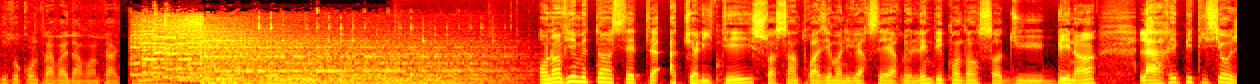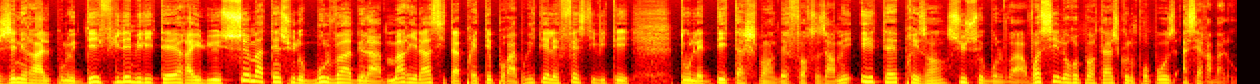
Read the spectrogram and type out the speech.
Il faut qu'on travaille davantage. On en vient maintenant à cette actualité, 63e anniversaire de l'indépendance du Bénin. La répétition générale pour le défilé militaire a eu lieu ce matin sur le boulevard de la Marina, site apprêté pour abriter les festivités. Tous les détachements des forces armées étaient présents sur ce boulevard. Voici le reportage que nous propose Aserabalo.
